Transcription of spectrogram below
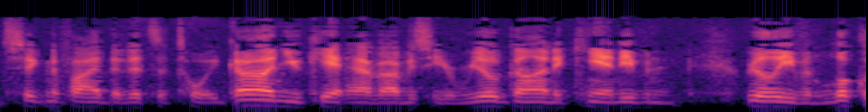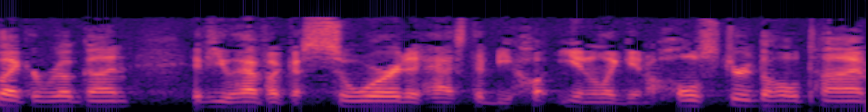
signify that it's a toy gun. You can't have obviously a real gun. It can't even really even look like a real gun. If you have like a sword, it has to be you know like in a holstered the whole time.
